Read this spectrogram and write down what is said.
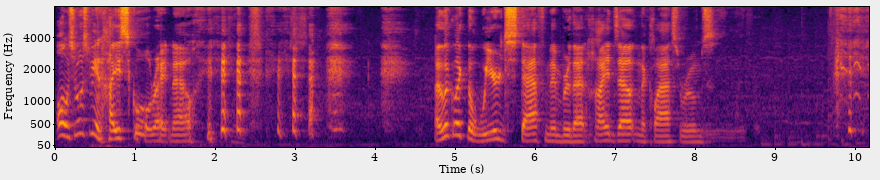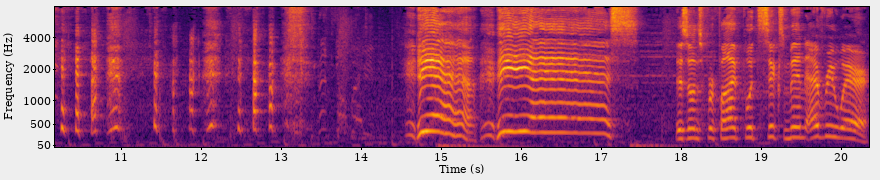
Oh, I'm supposed to be in high school right now. I look like the weird staff member that hides out in the classrooms. yeah! Yes! This one's for five foot six men everywhere.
